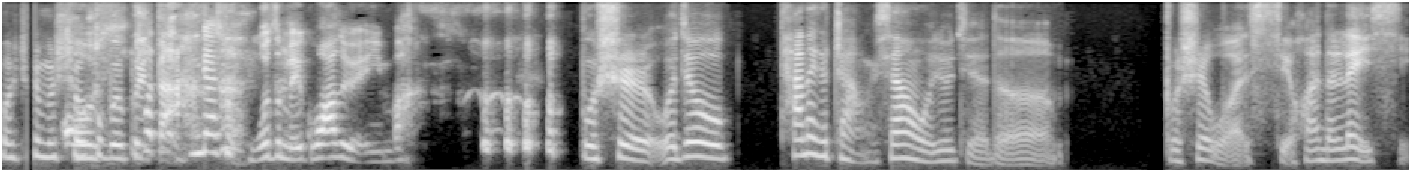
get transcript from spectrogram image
我这么说哦会不会被他打？应该是胡子没刮的原因吧？不是，我就他那个长相，我就觉得不是我喜欢的类型。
